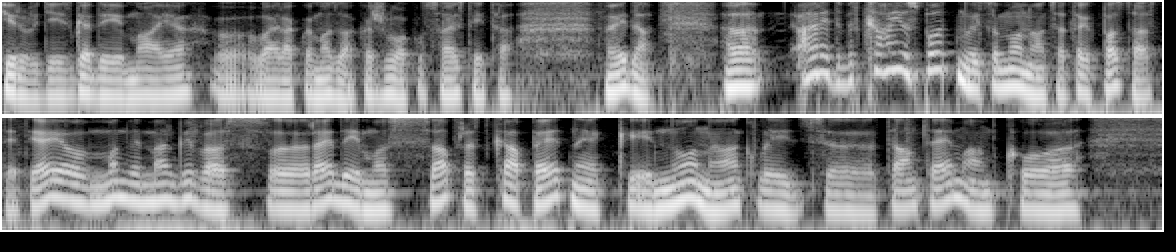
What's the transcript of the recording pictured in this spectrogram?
ķirurģijas gadījumā, ja uh, vairāk vai mazāk ar žokli saistītā veidā. Uh, arī kā jūs pat līdz tam nonācāt, tagad pastāstiet, ja, jo man vienmēr gribās uh, raidījumos saprast, kā pētnieki nonāk līdz tām tēmām, ko viņi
